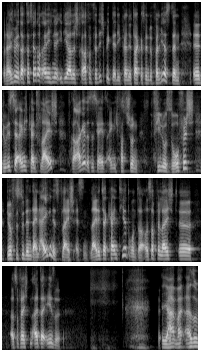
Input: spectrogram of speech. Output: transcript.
und da habe ich mir gedacht, das wäre doch eigentlich eine ideale Strafe für dich, Big Daddy Kranjotakis, wenn du verlierst. Denn äh, du isst ja eigentlich kein Fleisch. Frage, das ist ja jetzt eigentlich fast schon philosophisch: Dürftest du denn dein eigenes Fleisch essen? Leidet ja kein Tier drunter, außer vielleicht, äh, außer vielleicht ein alter Esel. Ja, also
